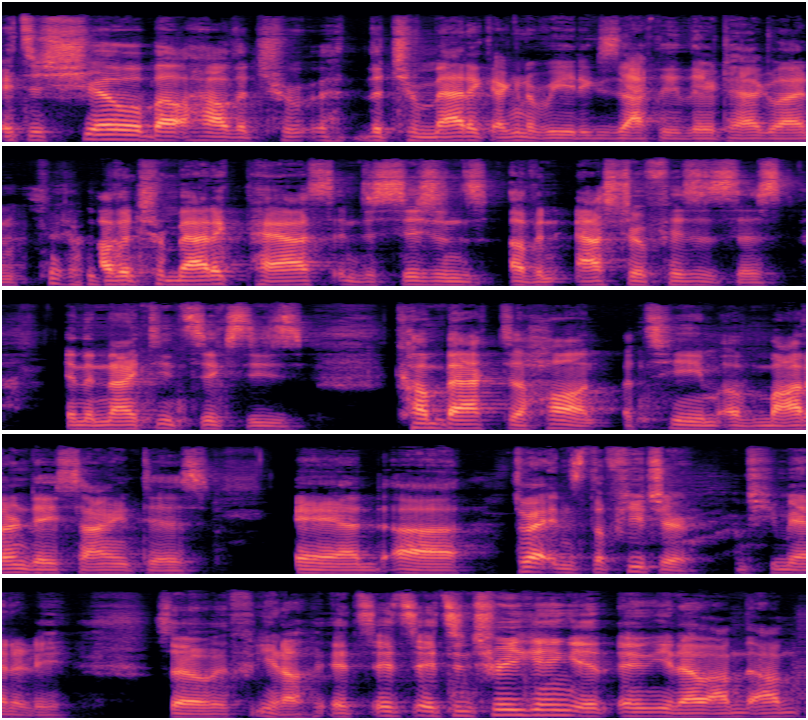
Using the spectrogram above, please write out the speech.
it's a show about how the tra- the traumatic. I'm going to read exactly their tagline. How the traumatic past and decisions of an astrophysicist in the 1960s come back to haunt a team of modern day scientists and uh, threatens the future of humanity. So if you know, it's it's it's intriguing. It, and you know, I'm I'm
